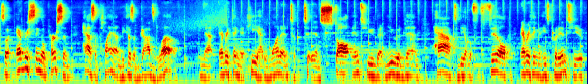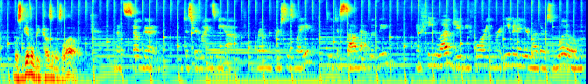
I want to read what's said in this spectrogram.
So every single person has a plan because of God's love. And that everything that he had wanted to, to install into you that you would then have to be able to fulfill everything that he's put into you was given because of his love. That's so good. It just reminds me of Roe versus Wade. We just saw that movie. If he loved you before you were even in your mother's womb,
